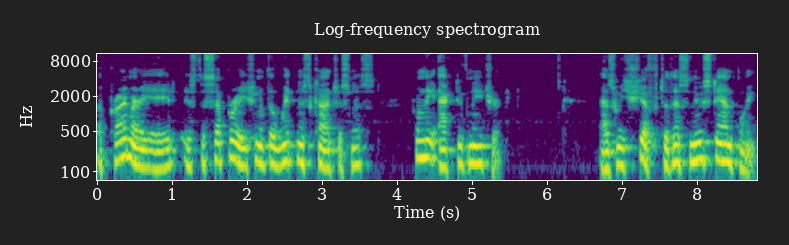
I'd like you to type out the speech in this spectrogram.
A primary aid is the separation of the witness consciousness from the active nature. As we shift to this new standpoint,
